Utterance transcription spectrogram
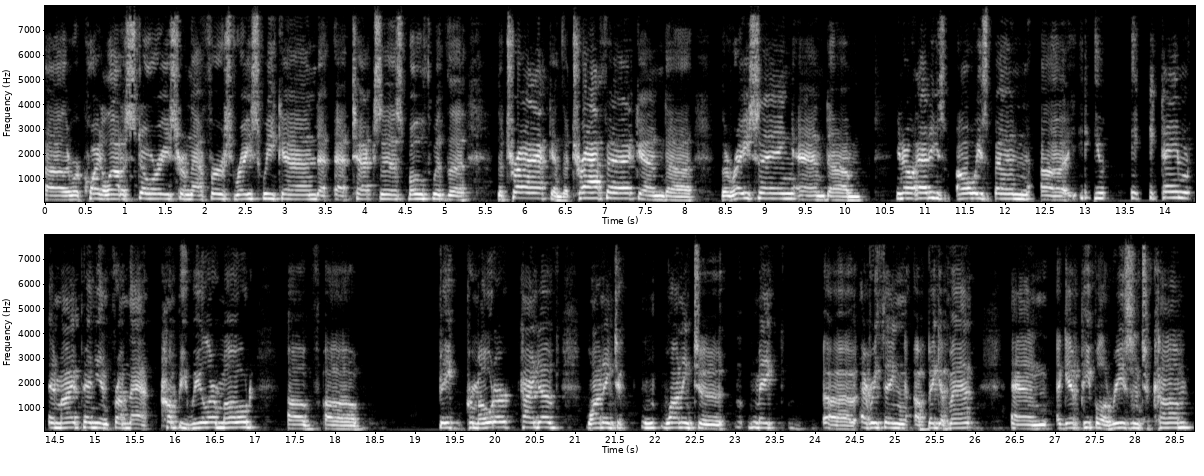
uh, there were quite a lot of stories from that first race weekend at, at Texas, both with the the track and the traffic and uh, the racing. And um, you know, Eddie's always been uh, he, he, came, in my opinion, from that Humpy Wheeler mode of uh, big promoter kind of wanting to wanting to make uh, everything a big event and give people a reason to come,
